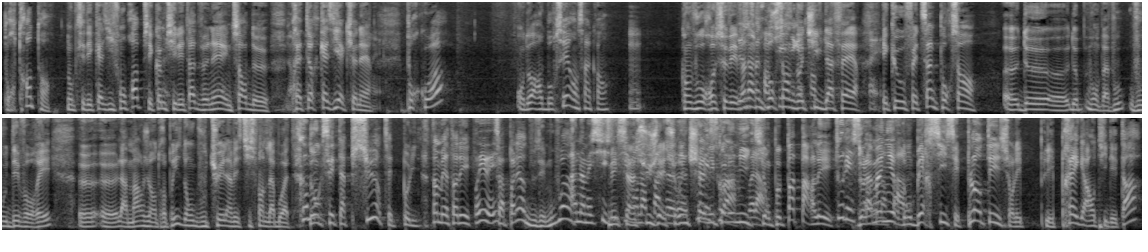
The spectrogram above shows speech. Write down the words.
pour 30 ans. Donc c'est des quasi-fonds propres, c'est comme si l'État devenait une sorte de prêteur quasi-actionnaire. Pourquoi on doit rembourser en 5 ans mm. Quand vous recevez 25% de votre chiffre d'affaires et que vous faites 5% de, de, bon bah vous vous dévorez la marge de l'entreprise, donc vous tuez l'investissement de la boîte. donc c'est absurde cette politique. Non mais attendez, ça n'a pas l'air de vous émouvoir. Ah non, mais si, mais c'est un sujet sur une chaîne économique. Si on peut pas parler de la manière dont Bercy s'est planté sur les, les prêts garantis d'État.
